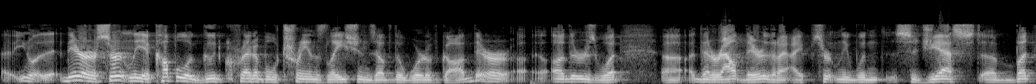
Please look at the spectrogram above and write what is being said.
Uh, you know, there are certainly a couple of good, credible translations of the Word of God. There are uh, others what uh, that are out there that I, I certainly wouldn't suggest, uh, but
